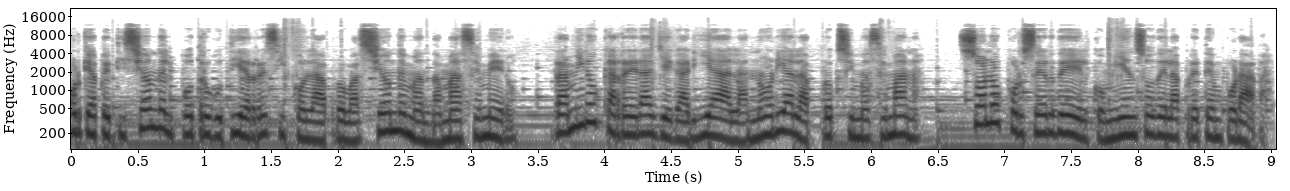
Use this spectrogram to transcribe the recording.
porque a petición del Potro Gutiérrez y con la aprobación de Mandamás Emero, Ramiro Carrera llegaría a la Noria la próxima semana, solo por ser de el comienzo de la pretemporada.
